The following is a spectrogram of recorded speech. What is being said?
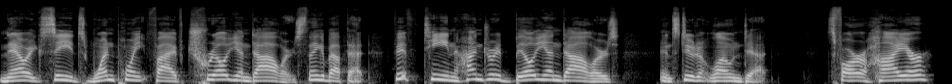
now exceeds $1.5 trillion. Think about that $1,500 billion in student loan debt. It's far higher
